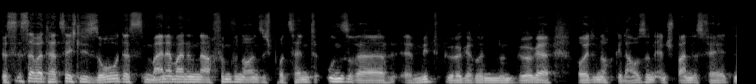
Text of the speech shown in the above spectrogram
Das ist aber tatsächlich so, dass meiner Meinung nach 95 Prozent unserer äh, Mitbürgerinnen und Bürger heute noch genauso ein entspanntes Verhältnis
